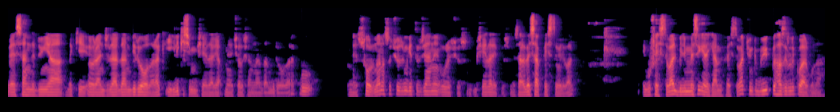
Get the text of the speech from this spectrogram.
ve sen de dünyadaki öğrencilerden biri olarak iyilik için bir şeyler yapmaya çalışanlardan biri olarak bu e, soruna nasıl çözüm getireceğine uğraşıyorsun. Bir şeyler yapıyorsun. Mesela Vesak Festivali var. E, bu festival bilinmesi gereken bir festival. Çünkü büyük bir hazırlık var buna.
